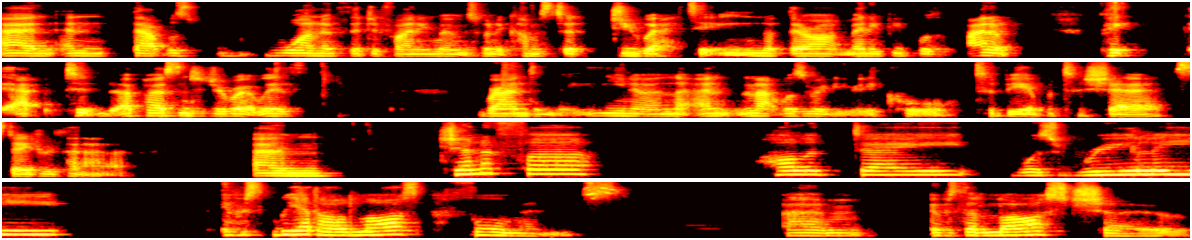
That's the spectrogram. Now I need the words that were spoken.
And and that was one of the defining moments when it comes to duetting. There aren't many people. I don't pick a person to duet with randomly, you know, and, and, that was really, really cool to be able to share stage with her. Um, Jennifer Holliday was really it was we had our last performance um it was the last show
